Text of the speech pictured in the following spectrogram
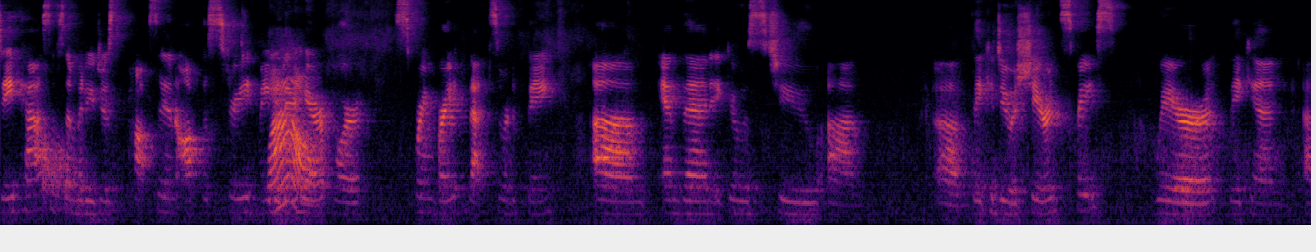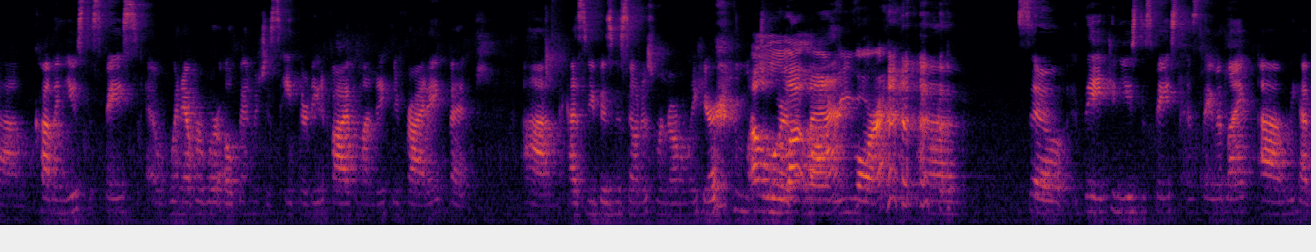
day pass if somebody just pops in off the street, maybe Wow. they're here for spring break, that sort of thing. Um, and then it goes to um, uh, they could do a shared space where they can um, come and use the space uh, whenever we're open, which is 8:30 to 5 Monday through Friday. But um, as new business owners, we're normally here much A more lot than longer you are. um, so they can use the space as they would like. Um, we have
